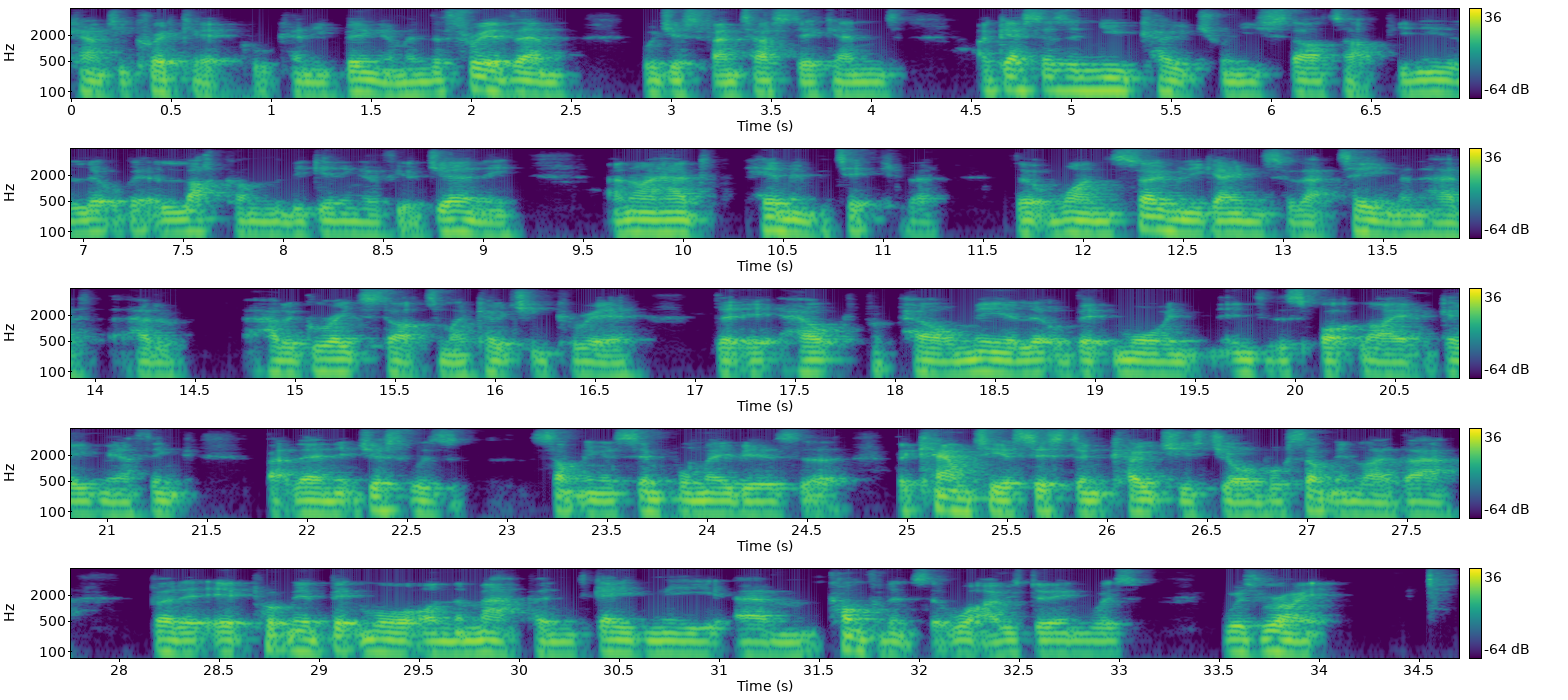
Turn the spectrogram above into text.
county cricket called Kenny Bingham. And the three of them were just fantastic. And I guess as a new coach, when you start up, you need a little bit of luck on the beginning of your journey. And I had him in particular that won so many games for that team and had had a had a great start to my coaching career that it helped propel me a little bit more in, into the spotlight. It gave me, I think, back then it just was something as simple maybe as the, county assistant coach's job or something like that. But it, it put me a bit more on the map and gave me um, confidence that what I was doing was was right.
